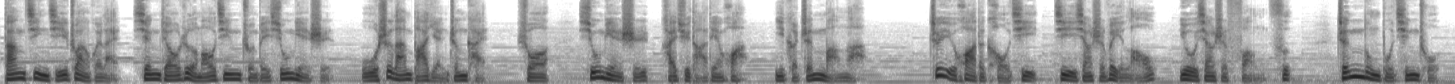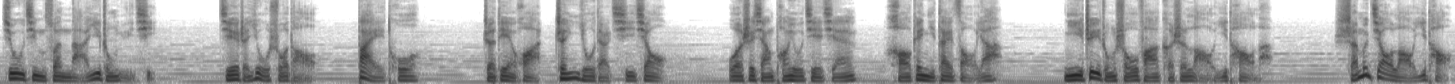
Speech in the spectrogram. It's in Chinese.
当晋级转回来，掀掉热毛巾准备修面时，武士兰把眼睁开，说：“休面时还去打电话，你可真忙啊！”这话的口气既像是慰劳，又像是讽刺，真弄不清楚究竟算哪一种语气。接着又说道：“拜托，这电话真有点蹊跷。我是向朋友借钱，好给你带走呀。你这种手法可是老一套了。”什么叫老一套？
